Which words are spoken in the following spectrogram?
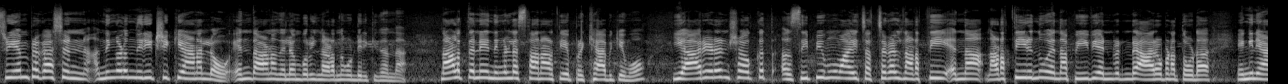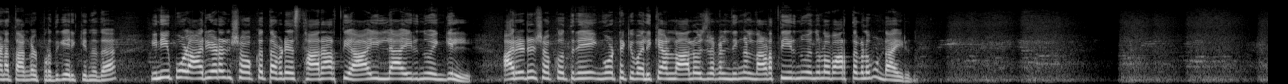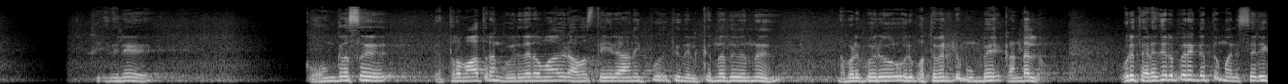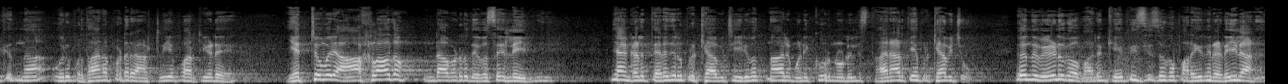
Shri M Prakashan നിങ്ങളും നിരീക്ഷിക്കുകയാണല്ലോ എന്താണ് നിലമ്പൂരിൽ നടന്നുകൊണ്ടിരിക്കുന്നതെന്ന്. നാളെ തന്നെ നിങ്ങളുടെ സ്ഥാനാർത്ഥിയെ പ്രഖ്യാപിക്കുമോ? ഈ ആര്യടൻ ഷൗക്കത്ത് സി പി എമ്മുമായി ചർച്ചകൾ നടത്തി എന്ന നടത്തിയിരുന്നു എന്ന പി വി അൻവറിന്റെ ആരോപണത്തോട് എങ്ങനെയാണ് താങ്കൾ പ്രതികരിക്കുന്നത്? ഇനിയിപ്പോൾ ആര്യടൻ ഷൗക്കത്ത് അവിടെ സ്ഥാനാർത്ഥി ആയില്ലായിരുന്നു എങ്കിൽ ആര്യടൻ ഷൗക്കത്തിനെ ഇങ്ങോട്ടേക്ക് വലിക്കാനുള്ള ആലോചനകൾ നിങ്ങൾ നടത്തിയിരുന്നു എന്നുള്ള വാർത്തകളും ഉണ്ടായിരുന്നു. ഇതിൽ കോൺഗ്രസ് എത്രമാത്രം ഗുരുതരമായ ഒരു അവസ്ഥയിലാണ് ഇപ്പോൾ എത്തി നിൽക്കുന്നത് എന്ന് നമ്മളിപ്പോൾ ഒരു ഒരു പത്ത് മിനിറ്റ് മുമ്പേ കണ്ടല്ലോ. ഒരു തെരഞ്ഞെടുപ്പ് രംഗത്ത് മത്സരിക്കുന്ന ഒരു പ്രധാനപ്പെട്ട രാഷ്ട്രീയ പാർട്ടിയുടെ ഏറ്റവും വലിയ ആഹ്ലാദം ഉണ്ടാവേണ്ട ഒരു ദിവസമല്ലേ ഇന്ന്? ഞങ്ങൾ തെരഞ്ഞെടുപ്പ് പ്രഖ്യാപിച്ച് ഇരുപത്തിനാല് മണിക്കൂറിനുള്ളിൽ സ്ഥാനാർത്ഥിയെ പ്രഖ്യാപിച്ചു എന്ന് വേണുഗോപാലും കെ പി സി സി ഒക്കെ പറയുന്നതിനിടയിലാണ്.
